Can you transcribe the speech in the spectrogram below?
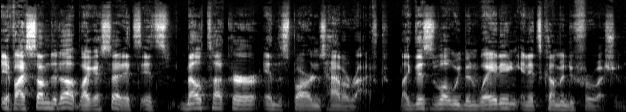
if I summed it up, like I said, it's it's Mel Tucker and the Spartans have arrived. Like this is what we've been waiting, and it's coming to fruition.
